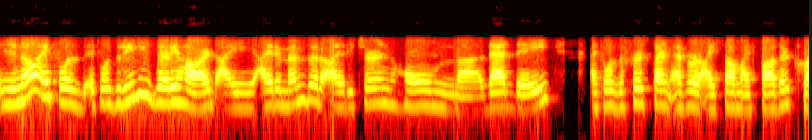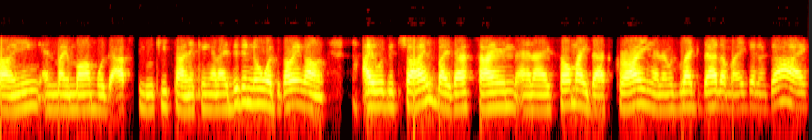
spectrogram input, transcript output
You know it was it was really very hard. I i remember i returned home uh, that day. It was the first time ever i saw my father crying and my mom was absolutely panicking and i didn't know what's going on. I was a child by that time and i saw my dad crying and i was like dad am i going to die?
